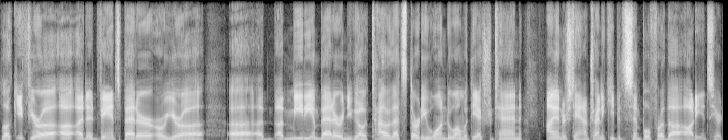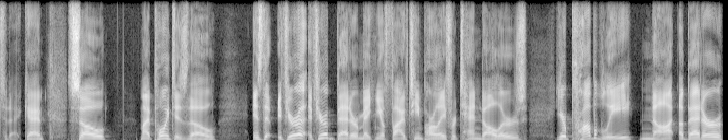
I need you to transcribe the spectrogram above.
Look, if you're a, a an advanced bettor or you're a, a a medium bettor, and you go Tyler, that's thirty one to one with the extra ten. I understand. I'm trying to keep it simple for the audience here today. Okay, so my point is though is that if you're a, if you're a bettor making a five team parlay for ten dollars you're probably not a bettor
